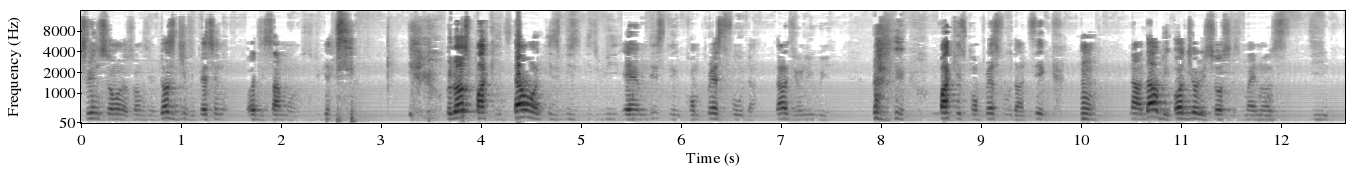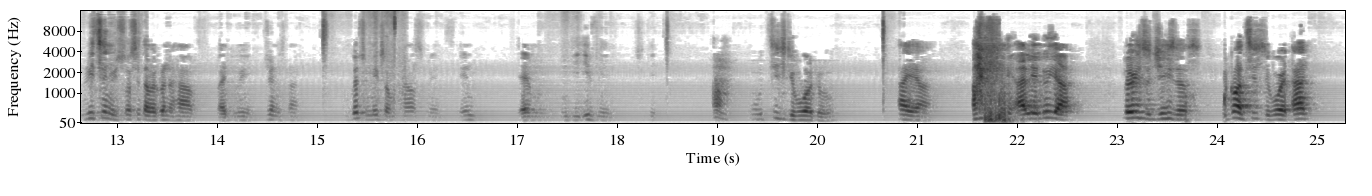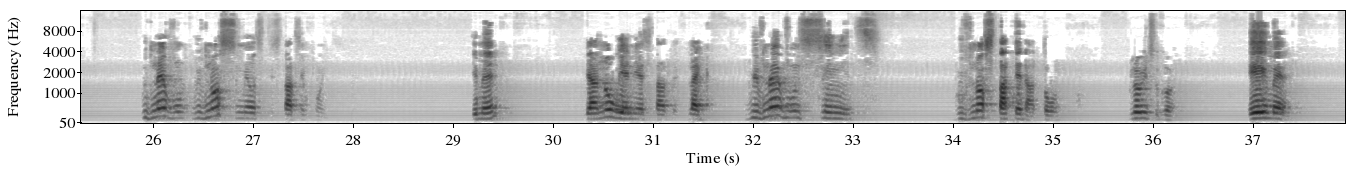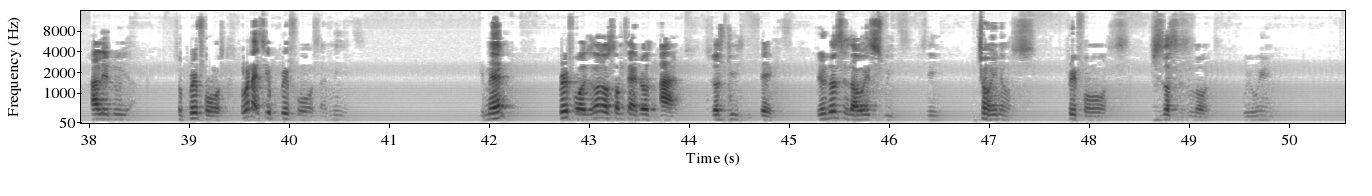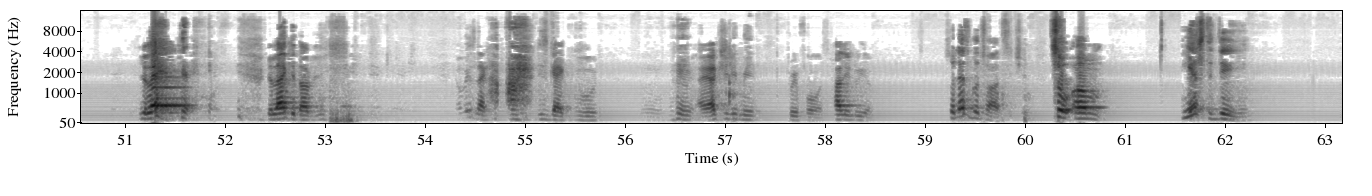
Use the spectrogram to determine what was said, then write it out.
train someone or something, just give the person all the sermons. we just pack it. That one is, is, is um, this thing compressed folder. That's the only way. pack it compressed folder. Take. Hmm. Now that will be audio resources minus the written resources that we're going to have. By the way, do you understand? We're going to make some announcements in um, in the evening. Ah, we'll teach the word. Oh. Ah, yeah. Hallelujah. Glory to Jesus. We're going to teach the word. And we've never we've not smelled the starting point. Amen. They are nowhere near started. Like we've not even seen it. We've not started at all. Glory to God. Amen. Hallelujah. So pray for us. When I say pray for us, I mean it. Amen. Pray for us. It's not something I just add. Just give effect. You know, those things are always sweet. You say, join us. Pray for us. Jesus is Lord. We win. You like it? you like it, Abby? Always like, ah, this guy good. I actually mean pray for us. Hallelujah. So let's go to our teaching. So um yesterday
